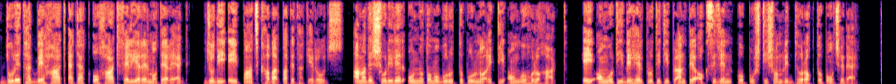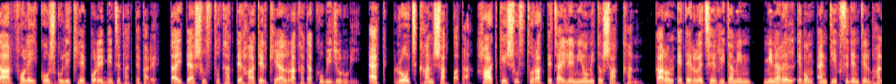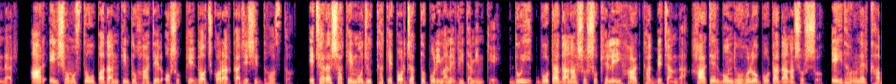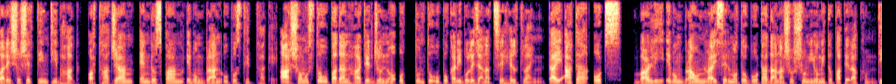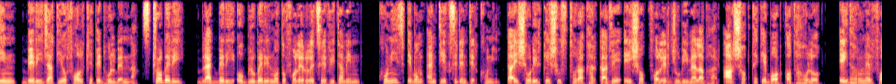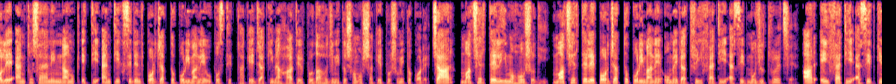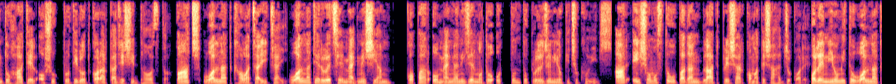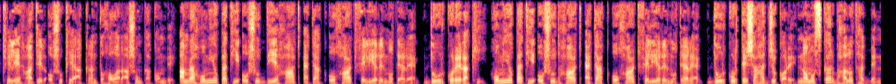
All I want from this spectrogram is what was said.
দূরে থাকবে heart attack ও হার্ট ফেলিয়ারের মতে র্যাগ, যদি এই পাঁচ খাবার পাতে থাকে রোজ। আমাদের শরীরের অন্যতম গুরুত্বপূর্ণ একটি অঙ্গ হল হার্ট এই অঙ্গটি দেহের প্রতিটি প্রান্তে অক্সিজেন ও পুষ্টি সমৃদ্ধ রক্ত পৌঁছে দেয়। তার ফলেই কোষগুলি খেয়ে পরে বেঁচে থাকতে পারে। তাই তা সুস্থ থাকতে হার্টের খেয়াল রাখাটা খুবই জরুরি। এক, রোজ খান শাকপাতা হার্টকে সুস্থ রাখতে চাইলে নিয়মিত শাক খান, কারণ এতে রয়েছে ভিটামিন, মিনারেল এবং অ্যান্টিঅক্সিডেন্টের ভাণ্ডার। আর এই সমস্ত উপাদান কিন্তু হার্টের অসুখকে ডজ করার কাজে সিদ্ধহস্ত। এছাড়া শাকে মজুদ থাকে পর্যাপ্ত পরিমাণে ভিটামিন কে। দুই, গোটা দানাশস্য খেলেই হার্ট থাকবে চাঙ্গা। হার্টের বন্ধু হল গোটা দানাশস্য এই ধরনের খাবারে শস্যের তিনটি ভাগ, অর্থাৎ জার্ম, এন্ডোস্পার্ম এবং ব্রান উপস্থিত থাকে। আর সমস্ত উপাদান হার্টের জন্য অত্যন্ত উপকারী বলে জানাচ্ছে হেলথলাইন। তাই আটা, ওটস বার্লি এবং ব্রাউন রাইসের মতো গোটা দানাশস্য নিয়মিত পাতে রাখুন। তিন, বেরি জাতীয় ফল খেতে ভুলবেন না। স্ট্রবেরি, ব্ল্যাকবেরি ও ব্লুবেরির মতো ফলে রয়েছে ভিটামিন, খনিজ এবং অ্যান্টিঅক্সিডেন্টের খনি। তাই শরীরকে সুস্থ রাখার কাজে এই সব ফলের জুড়ি মেলাভার। আর সবথেকে বড় কথা হল এই ধরনের ফলে অ্যান্থোসায়ানিন নামক একটি অ্যান্টিঅক্সিডেন্ট পর্যাপ্ত পরিমাণে উপস্থিত থাকে যা কিনা হার্টের প্রদাহজনিত সমস্যাকে প্রশমিত করে। চার, মাছের তেলই মহৌষধি। মাছের তেলে পর্যাপ্ত পরিমাণে ওমেগা থ্রি ফ্যাটি অ্যাসিড মজুত রয়েছে। আর এই ফ্যাটি অ্যাসিড কিন্তু হার্টের অসুখ প্রতিরোধ করার কাজে সিদ্ধহস্ত। পাঁচ, ওয়ালনাট খাওয়া চাই চাই। ওয়ালনাটে রয়েছে ম্যাগনেশিয়াম কপার ও ম্যাঙ্গানিজের মতো অত্যন্ত প্রয়োজনীয় কিছু খনিজ। আর এই সমস্ত উপাদান ব্লাড প্রেশার কমাতে সাহায্য করে। ফলে নিয়মিত ওয়ালনাট খেলে হার্টের অসুখে আক্রান্ত হওয়ার আশঙ্কা কমবে। আমরা হোমিওপ্যাথি ওষুধ দিয়ে হার্ট অ্যাটাক ও হার্ট ফেলিয়ারের মতে র্যাগ দূর করে রাখি। হোমিওপ্যাথি ওষুধ হার্ট অ্যাটাক ও হার্ট ফেলিয়ারের মতে র্যাগ দূর করতে সাহায্য করে। নমস্কার, ভালো থাকবেন।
